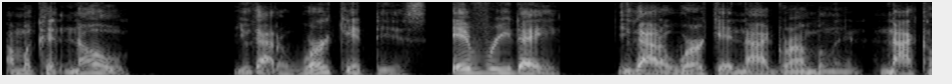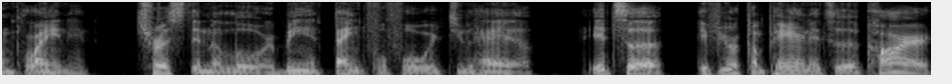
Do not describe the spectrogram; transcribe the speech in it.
I'm a con- no. You got to work at this every day. You got to work at not grumbling, not complaining, trusting the Lord, being thankful for what you have. It's a, if you're comparing it to a car,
